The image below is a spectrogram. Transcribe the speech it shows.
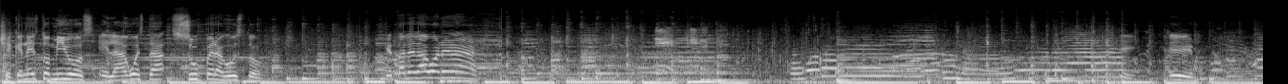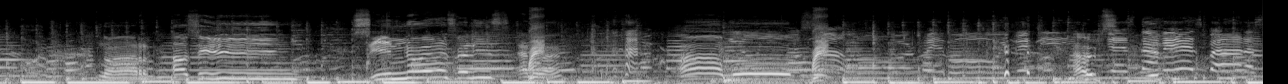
Chequen esto, amigos. El agua está súper a gusto. ¿Qué tal el agua, nena? Así. Si no eres feliz. Ah, no, ¿eh? Amor. Amor, me voy de ti. Y esta vez para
